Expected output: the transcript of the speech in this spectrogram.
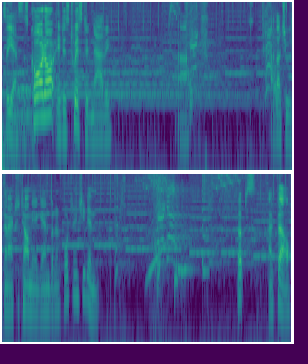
So yes, this corridor, it is twisted, Navi. Uh, I thought she was gonna actually tell me again, but unfortunately she didn't. Oops, I fell.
